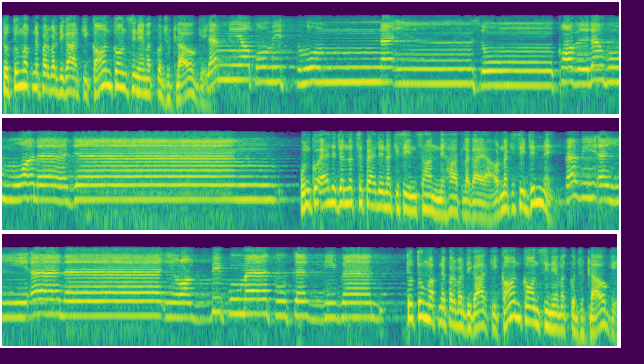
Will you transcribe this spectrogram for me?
تو تم اپنے پروردگار کی کون کون سی نعمت کو جھٹلاؤ گے؟ لم يطمثهن إنس قبلهم ولا جان. ان کو اہل جنت سے پہلے نہ کسی انسان نے ہاتھ لگایا اور نہ کسی جن نے۔ فبأي آلاء ربكما تكذبان؟ تو تم اپنے پروردگار کی کون کون سی نعمت کو جھٹلاؤ گے؟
